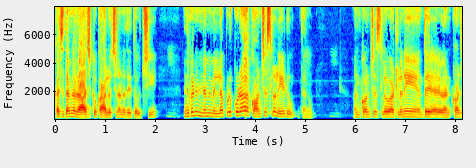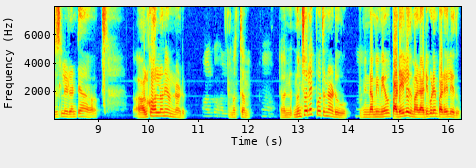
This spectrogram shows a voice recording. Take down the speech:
ఖచ్చితంగా రాజుకి ఒక ఆలోచన అన్నది అయితే వచ్చి. ఎందుకంటే నిన్న మేము వెళ్ళినప్పుడు కూడా కాన్షియస్లో లేడు తను. అన్కాన్షియస్లో అట్లనే అంతే కాన్షియస్లో లేడంటే ఆల్కహాల్లోనే ఉన్నాడు. మొత్తం. నుంచోలేకపోతున్నాడు. ఇప్పుడు నిన్న మేమేం పడేయలేదు మా డాడీ కూడా ఏం పడేయలేదు.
